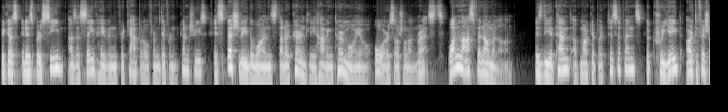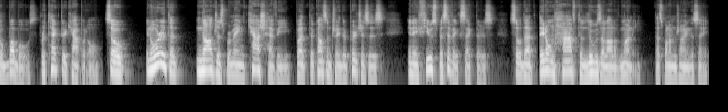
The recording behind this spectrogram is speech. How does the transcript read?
because it is perceived as a safe haven for capital from different countries, especially the ones that are currently having turmoil or social unrest. One last phenomenon is the attempt of market participants to create artificial bubbles, protect their capital. So, in order to not just remain cash heavy, but to concentrate their purchases in a few specific sectors so that they don't have to lose a lot of money. That's what I'm trying to say.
